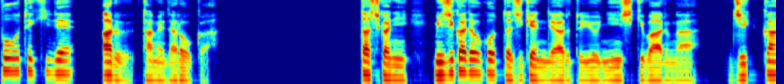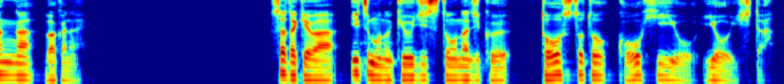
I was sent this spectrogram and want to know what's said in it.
方的であるためだろうか。確かに身近で起こった事件であるという認識はあるが、実感が湧かない。佐竹はいつもの休日と同じくトーストとコーヒーを用意した。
